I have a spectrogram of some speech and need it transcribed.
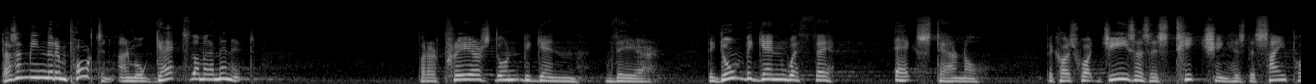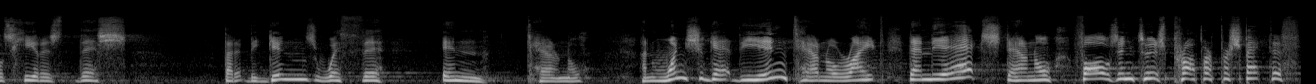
Doesn't mean they're important, and we'll get to them in a minute. But our prayers don't begin there. They don't begin with the external. Because what Jesus is teaching his disciples here is this that it begins with the internal. And once you get the internal right, then the external falls into its proper perspective.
